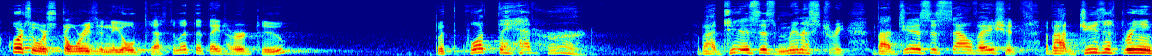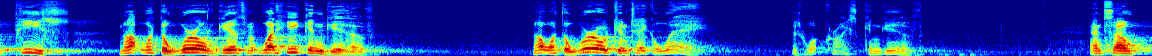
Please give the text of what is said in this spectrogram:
Of course, there were stories in the Old Testament that they'd heard too. But what they had heard about Jesus' ministry, about Jesus' salvation, about Jesus bringing peace, not what the world gives, but what he can give, not what the world can take away, is what Christ can give. And so,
